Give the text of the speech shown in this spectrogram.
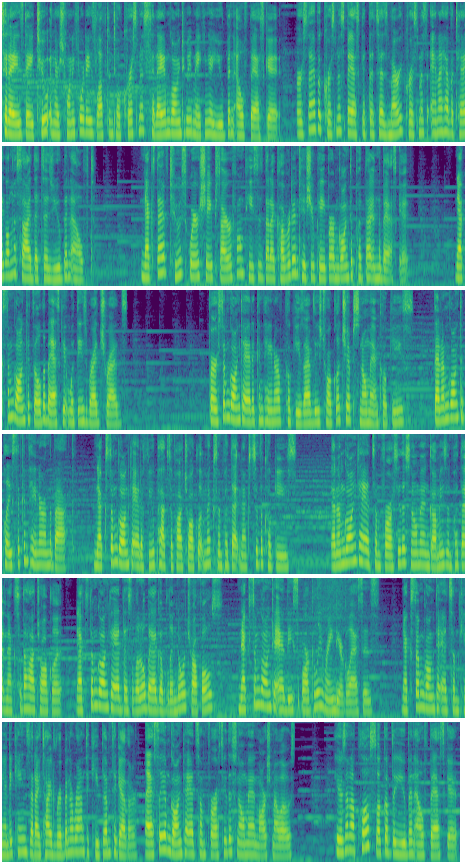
Today is day 2 and there's 24 days left until Christmas. Today I'm going to be making a You've Been Elf basket. First I have a Christmas basket that says Merry Christmas and I have a tag on the side that says You've Been Elfed. Next I have two square shaped styrofoam pieces that I covered in tissue paper. I'm going to put that in the basket. Next I'm going to fill the basket with these red shreds. First I'm going to add a container of cookies. I have these chocolate chip snowman cookies. Then I'm going to place the container on the back. Next, I'm going to add a few packs of hot chocolate mix and put that next to the cookies. Then I'm going to add some Frosty the Snowman gummies and put that next to the hot chocolate. Next, I'm going to add this little bag of Lindor truffles. Next, I'm going to add these sparkly reindeer glasses. Next, I'm going to add some candy canes that I tied ribbon around to keep them together. Lastly, I'm going to add some Frosty the Snowman marshmallows. Here's an up-close look of the You've Elf basket.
